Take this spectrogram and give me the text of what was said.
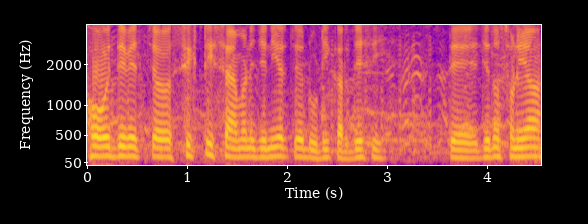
ਫੌਜ ਦੇ ਵਿੱਚ 67 ਇੰਜੀਨੀਅਰ ਚ ਡਿਊਟੀ ਕਰਦੇ ਸੀ ਤੇ ਜਦੋਂ ਸੁਣਿਆ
